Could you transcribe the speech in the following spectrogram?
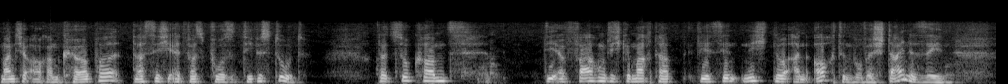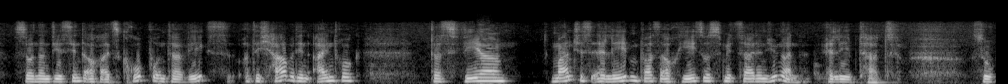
manche auch am Körper, dass sich etwas Positives tut. Dazu kommt die Erfahrung, die ich gemacht habe, wir sind nicht nur an Orten, wo wir Steine sehen, sondern wir sind auch als Gruppe unterwegs und ich habe den Eindruck, dass wir manches erleben, was auch Jesus mit seinen Jüngern erlebt hat. So,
